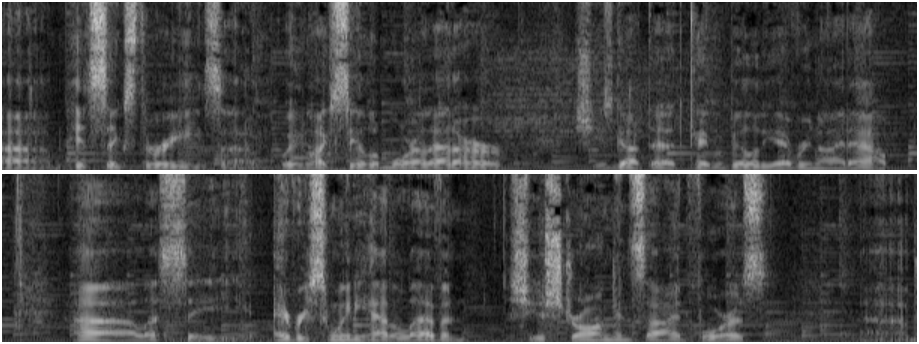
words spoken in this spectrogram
Um, hit six threes. Uh, we'd like to see a little more of that of her. She's got that capability every night out. Uh, let's see. Avery Sweeney had 11. She is strong inside for us. Um,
